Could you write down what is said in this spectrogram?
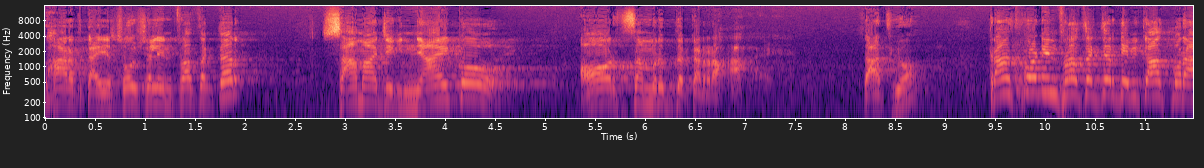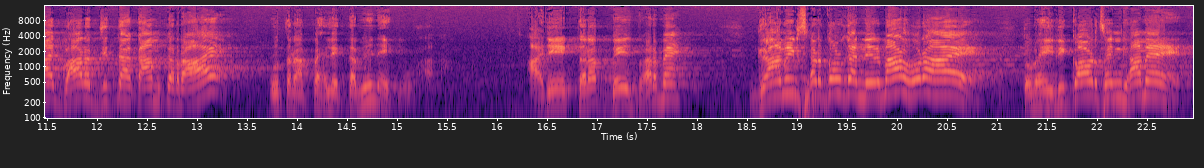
भारत का ये सोशल इंफ्रास्ट्रक्चर सामाजिक न्याय को और समृद्ध कर रहा है। साथियों ट्रांसपोर्ट इंफ्रास्ट्रक्चर के विकास पर आज भारत जितना काम कर रहा है, उतना पहले कभी नहीं हुआ। आज एक तरफ़ देश भर में ग्रामीण सड़कों का निर्माण हो रहा है तो वही रिकॉर्ड संख्या में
